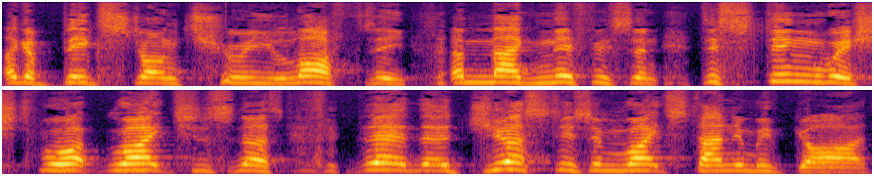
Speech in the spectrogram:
Like a big, strong tree, lofty and magnificent, distinguished for righteousness, their, their justice and right standing with God.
